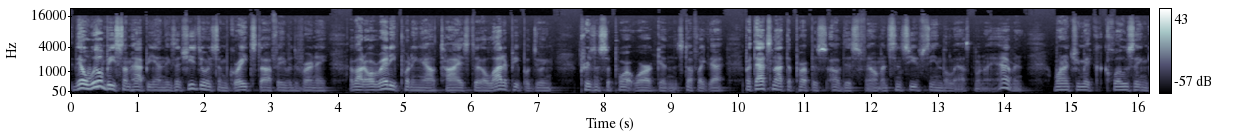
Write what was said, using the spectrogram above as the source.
there will be some happy endings, and she's doing some great stuff, Ava DuVernay, about already putting out ties to a lot of people doing prison support work and stuff like that. But that's not the purpose of this film. And since you've seen the last one, I haven't. Why don't you make a closing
